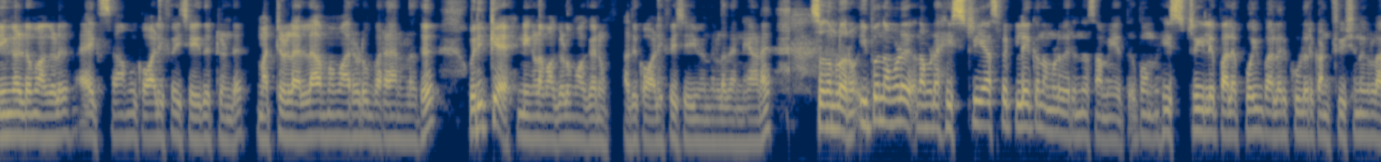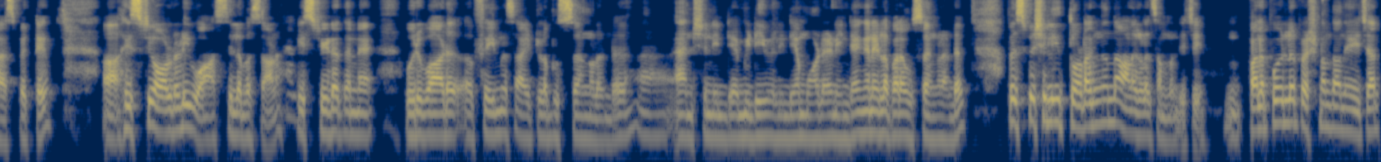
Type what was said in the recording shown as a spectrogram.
നിങ്ങളുടെ മകൾ എക്സാം ക്വാളിഫൈ ചെയ്തിട്ടുണ്ട്. മറ്റുള്ള എല്ലാ അമ്മമാരോടും പറയാനുള്ളത് ഒരിക്കൽ നിങ്ങളുടെ മകളും മകനും അത് ക്വാളിഫൈ ചെയ്യുമെന്നുള്ളത് തന്നെയാണ്. സോ നമ്മൾ പറഞ്ഞു ഇപ്പോൾ നമ്മൾ നമ്മുടെ ഹിസ്റ്ററി ആസ്പെക്റ്റിലേക്ക് നമ്മൾ വരുന്ന സമയത്ത് ഇപ്പം ഹിസ്റ്ററിയിൽ പലപ്പോഴും പലർക്കുള്ള ഒരു കൺഫ്യൂഷനുകൾ aspect history already was syllabus ആണ്. ഹിസ്റ്ററിയുടെ തന്നെ ഒരുപാട് ഫേമസ് ആയിട്ടുള്ള പുസ്തകങ്ങളുണ്ട്. Ancient India medieval India modern India അങ്ങനെയുള്ള പല പുസ്തകങ്ങളുണ്ട്. അപ്പോൾ എസ്പെഷ്യലി തുടങ്ങുന്ന ആളുകളെ സംബന്ധിച്ച് പലപ്പോഴുള്ള പ്രശ്നം എന്താണെന്ന് ചോദിച്ചാൽ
